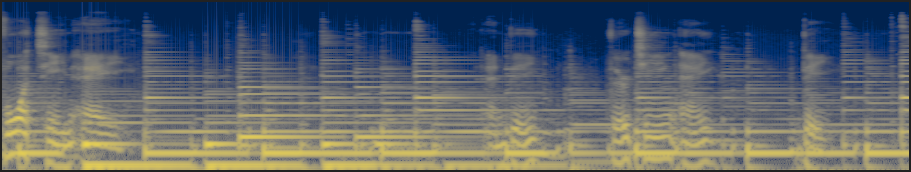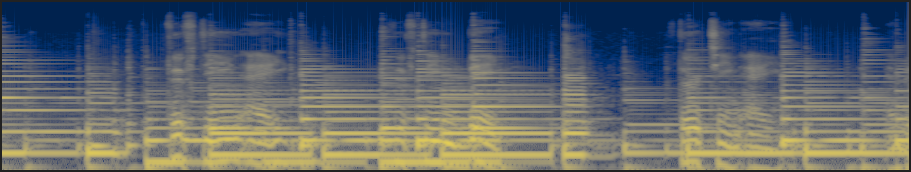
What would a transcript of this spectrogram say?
14A 15A, 15B, 13A, and B.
